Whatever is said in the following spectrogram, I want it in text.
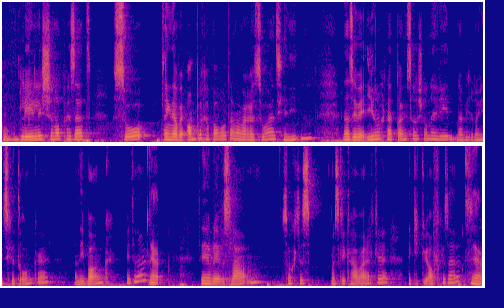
Een playlistje opgezet. Zo, ik denk dat we amper gebabbeld hebben, maar we waren zo aan het genieten. En dan zijn we hier nog naar het tankstation gereden en hebben hier nog iets gedronken aan die bank. Weet je nog? Ja. Zijn we blijven slapen. S ochtends moest ik gaan werken. Heb ik u afgezet. Ja.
